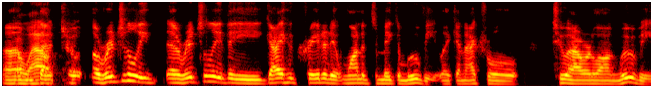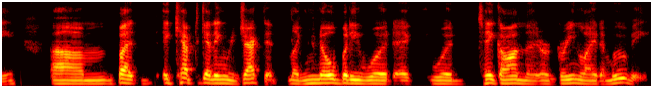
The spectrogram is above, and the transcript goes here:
Um, Oh, wow. That originally, originally the guy who created it wanted to make a movie, like an actual two-hour-long movie, um, but it kept getting rejected. Like nobody would eh, would take on the or greenlight a movie.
